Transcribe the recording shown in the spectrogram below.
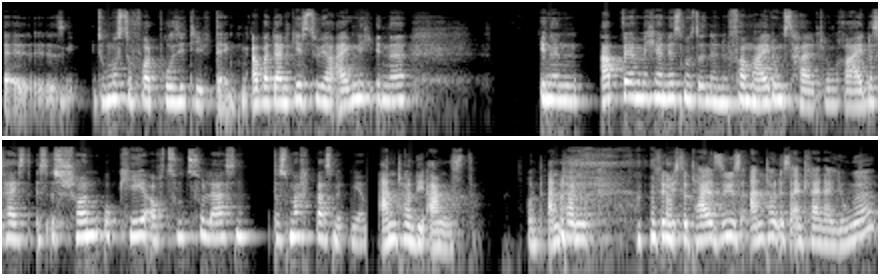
äh, du musst sofort positiv denken, aber dann gehst du ja eigentlich in eine in einen Abwehrmechanismus, in eine Vermeidungshaltung rein. Das heißt, es ist schon okay, auch zuzulassen, das macht was mit mir. Anton die Angst. Und Anton finde ich total süß. Anton ist ein kleiner Junge,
